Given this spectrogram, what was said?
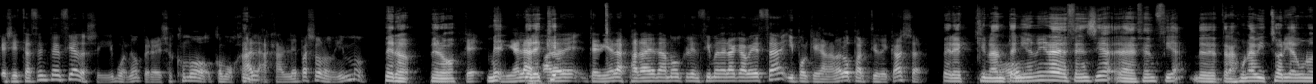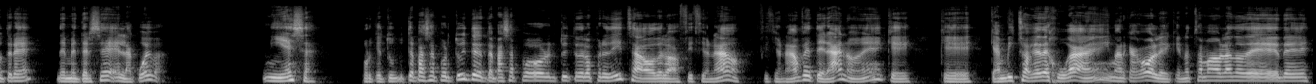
que si está sentenciado, sí, bueno, pero eso es como, como Hal, a Hal le pasó lo mismo. pero, pero, Te- me- tenía, la pero, es espada que, de, tenía la espada de Damocles encima de la cabeza y porque ganaba los partidos de casa. pero es que no han tenido ni la decencia, la decencia de, tras una victoria 1-3, de meterse en la cueva. Ni esa. Porque tú te pasas por Twitter, te pasas por el Twitter de los periodistas o de los aficionados, aficionados veteranos, ¿eh? Que, que, que han visto a Guedes jugar, ¿eh? Y marca goles. Que no estamos hablando de, de,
